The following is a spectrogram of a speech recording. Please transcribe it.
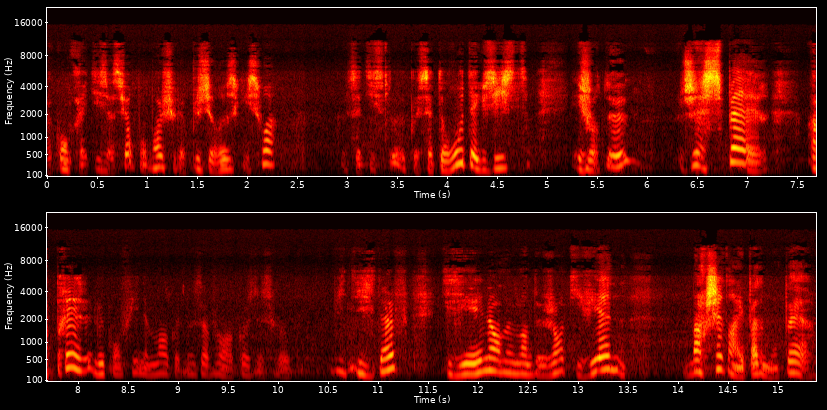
la concrétisation, pour moi, je suis la plus heureuse qui soit. Que cette, route existe. Et je, j'espère, après le confinement que nous avons à cause de ce Covid-19, qu'il y ait énormément de gens qui viennent marcher dans les pas de mon père.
